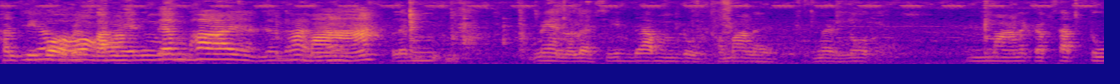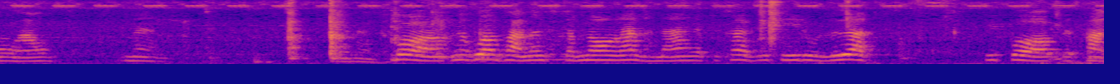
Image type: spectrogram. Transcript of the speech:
คันที่บอกไปฟันเห็นแวมไพร์อะแวมไพร์หมาแล้วแม่นอะไรสีดำโดดเข้ามาเลยแม่นโลดมาในกับศัตรูเฮาแม่นบ่ในความฝันมันจำนองนั้นน่ะนะอย่าไปคล้ายวิธีดูดเลือดผีปอบแต่ฝัน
